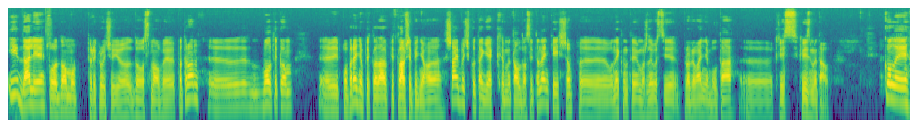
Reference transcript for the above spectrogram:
і далі по одному прикручую до основи патрон болтиком. Е, Попередньо підкладав, підклавши під нього шайбочку, так як метал досить тоненький, щоб е, уникнути можливості проривання болта е, крізь, крізь метал. Коли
